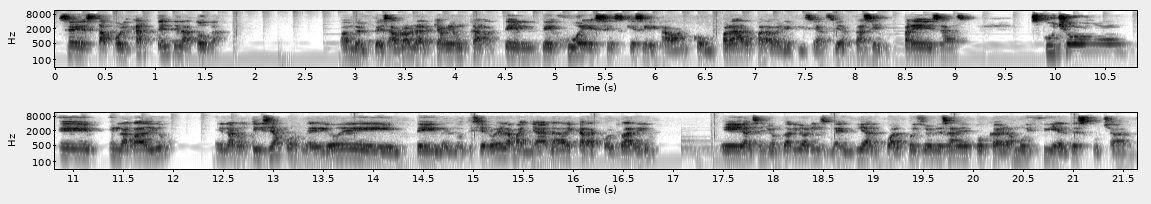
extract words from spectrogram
se destapó el cartel de la toga, cuando empezaron a hablar que había un cartel de jueces que se dejaban comprar para beneficiar ciertas empresas. Escucho eh, en la radio en la noticia por medio del de, noticiero de la mañana de Caracol Radio eh, al señor Darío Arismendi, al cual pues yo en esa época era muy fiel de escuchar.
